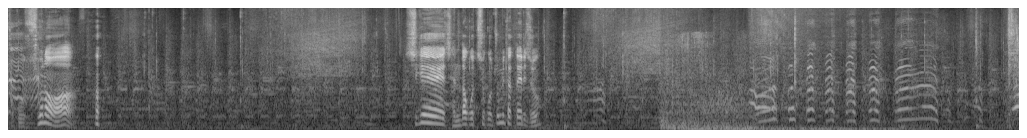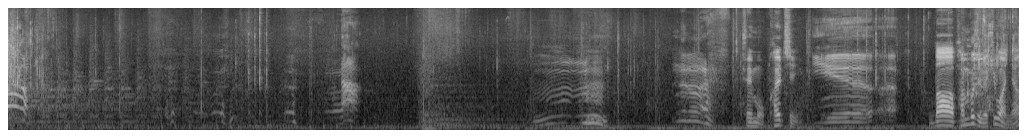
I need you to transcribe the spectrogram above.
자꾸 튀어나와. 시계 잰다고 치고 좀 이따 때리죠. 죄목 칼찌 나 반부지 왜 끼고 왔냐?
